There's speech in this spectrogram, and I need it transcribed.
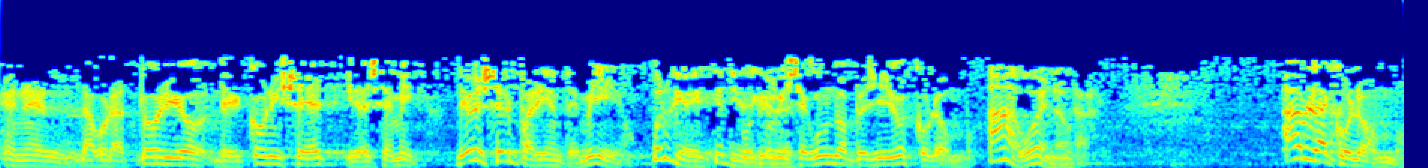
en el laboratorio del CONICET y del CEMIC. Debe ser pariente mío, ¿Por qué? ¿Qué tiene porque que mi segundo apellido es Colombo. Ah, bueno. Habla Colombo.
